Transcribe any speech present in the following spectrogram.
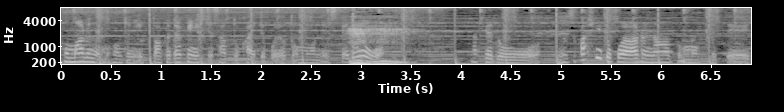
泊まるのも本当に一泊だけにしてさっと帰ってこようと思うんですけど。だけど難しいところあるなと思ってて、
